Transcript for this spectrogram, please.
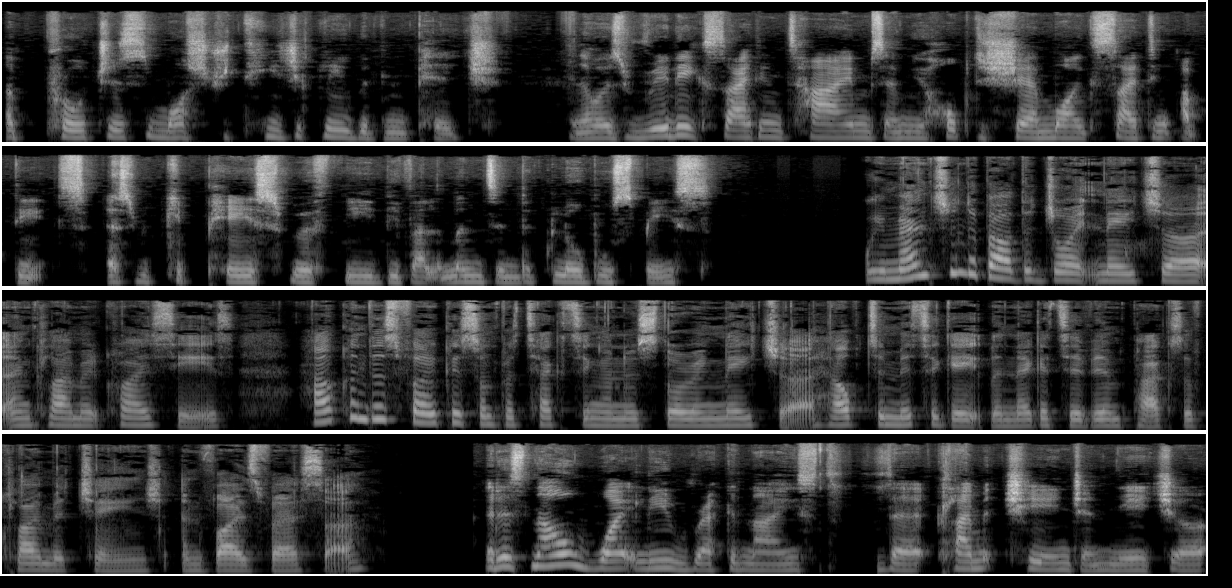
approaches more strategically within Pidge. You know, it's really exciting times and we hope to share more exciting updates as we keep pace with the developments in the global space. We mentioned about the joint nature and climate crises. How can this focus on protecting and restoring nature help to mitigate the negative impacts of climate change and vice versa? It is now widely recognized that climate change and nature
